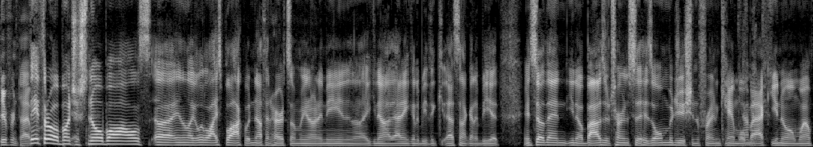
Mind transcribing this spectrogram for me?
Different type. They throw a bunch of snowballs uh, in like a little ice block, but nothing hurts them. You know what I mean? And like, you know, that ain't gonna be the. That's not gonna be it. And so then, you know, Bowser turns to his old magician friend Camelback. You know him well.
